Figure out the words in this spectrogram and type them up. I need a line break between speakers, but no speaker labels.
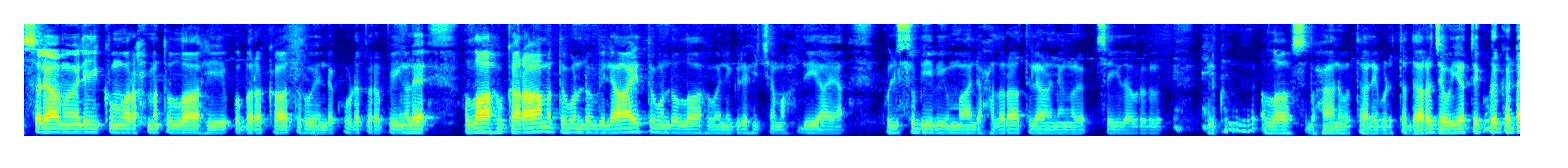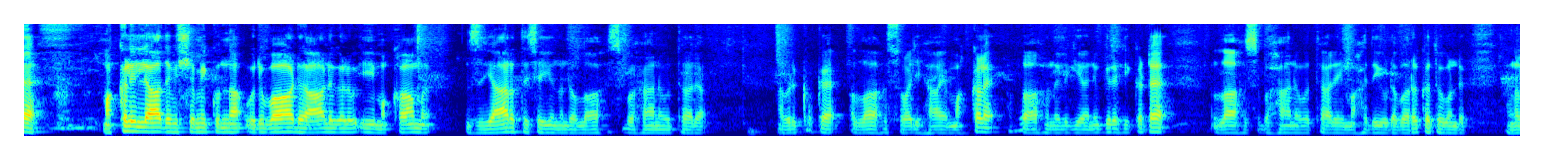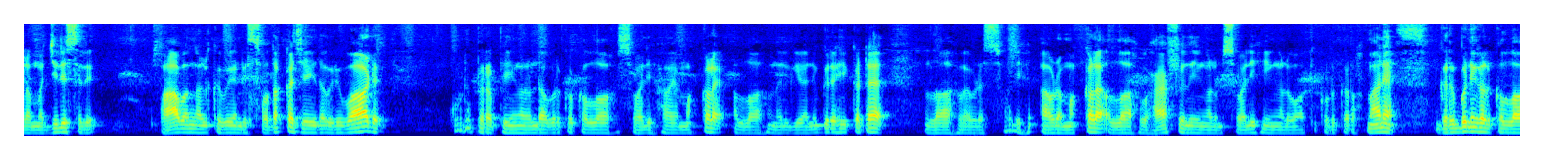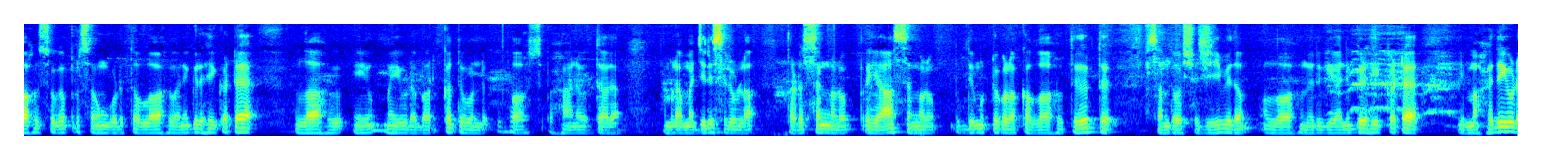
അസ്സലാമു അലൈക്കും വറഹമത്തല്ലാഹി വബർക്കാത്തുഹു എന്റെ കൂടെ പിറപ്പിങ്ങളെ അള്ളാഹു കറാമത്ത് കൊണ്ടും വിലായത്ത് കൊണ്ടും അള്ളാഹു അനുഗ്രഹിച്ച മഹദിയായ കുൽസുബീബി ഉമ്മാന്റെ ഹലറാത്തിലാണ് ഞങ്ങൾ ചെയ്തവറുകൾ നിൽക്കുന്നത്. അള്ളാഹു സുബാനുവത്താല ഇവിടുത്തെ ദർജ ഉയർത്തി കൊടുക്കട്ടെ. മക്കളില്ലാതെ വിഷമിക്കുന്ന ഒരുപാട് ആളുകൾ ഈ മക്കാമ് സിയാറത്ത് ചെയ്യുന്നുണ്ട്. അള്ളാഹു സുബാനുവത്താല അവർക്കൊക്കെ അള്ളാഹു സ്വാലിഹായ മക്കളെ അള്ളാഹു നൽകി അനുഗ്രഹിക്കട്ടെ. അള്ളാഹു സുബാനുവത്താല മഹദിയുടെ വറുക്കത്ത് കൊണ്ട് ഞങ്ങളെ മജ്ലിസിൽ പാവങ്ങൾക്ക് വേണ്ടി സ്വതക്ക ചെയ്ത ഒരുപാട് കൂടപ്പിറപ്പിങ്ങളുണ്ട്. അവർക്കൊക്കെ അള്ളാഹു സ്വാലിഹായ മക്കളെ അള്ളാഹു നൽകി അനുഗ്രഹിക്കട്ടെ. അള്ളാഹു അവിടെ സ്വാലിഹ് അവിടെ മക്കളെ അള്ളാഹു ഹാഫിലീങ്ങളും സ്വാലിഹീങ്ങളും ആക്കി കൊടുക്കുക റഹ്മാനെ. ഗർഭിണികൾക്ക് അള്ളാഹു സുഖപ്രസവം കൊടുത്ത് അള്ളാഹു അനുഗ്രഹിക്കട്ടെ. അള്ളാഹു ഈ ഉമ്മയുടെ ബർക്കത്ത് കൊണ്ട് അള്ളാഹു സുബാനുവത്താല നമ്മുടെ മജ്ലിസിലുള്ള തടസ്സങ്ങളും പ്രയാസങ്ങളും ബുദ്ധിമുട്ടുകളൊക്കെ അള്ളാഹു തീർത്ത് സന്തോഷ ജീവിതം അള്ളാഹു നൽകി അനുഗ്രഹിക്കട്ടെ. ഈ മഹദിയുടെ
